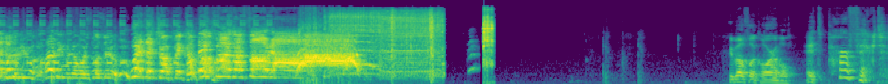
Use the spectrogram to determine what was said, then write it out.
don't even know what we're supposed to do. Where'd the trumpet come from? It's for the photo! We both look horrible. It's perfect.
